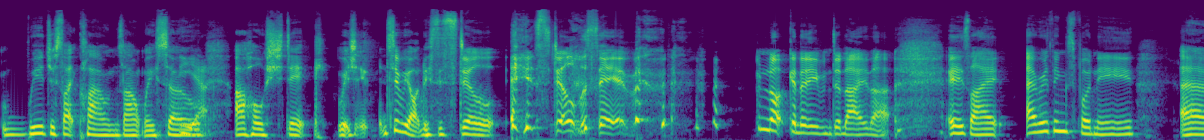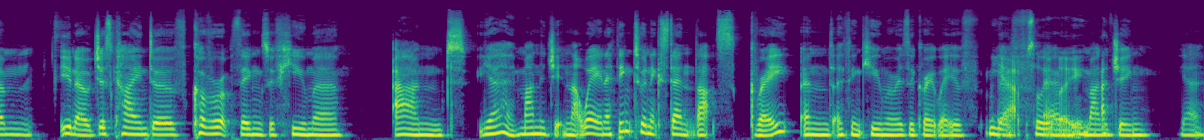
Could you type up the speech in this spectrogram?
we're just like clowns, aren't we? So Yeah. our whole shtick, which to be honest is still it's still the same. I'm not gonna even deny that. It's like everything's funny. Um, you know, just kind of cover up things with humor and yeah, manage it in that way. And I think to an extent that's great. And I think humor is a great way of Yeah, of, absolutely. um, managing. yeah,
